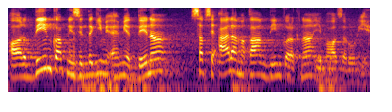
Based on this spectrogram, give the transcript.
اور دین کو اپنی زندگی میں اہمیت دینا، سب سے اعلیٰ مقام دین کو رکھنا، یہ بہت ضروری ہے۔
